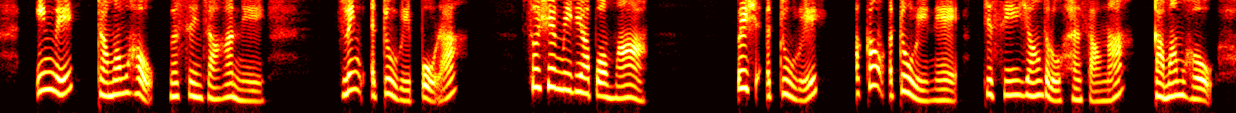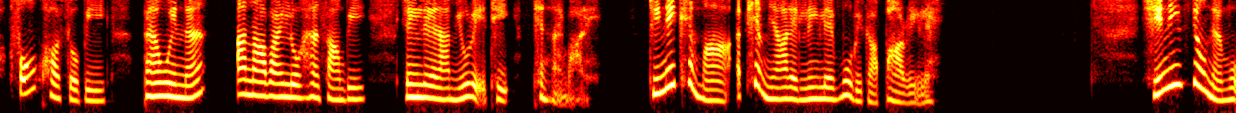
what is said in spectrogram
။ email ဒါမှမဟုတ် messenger ကနေ link အတုတွေပို့တာ social media ပေါ်မှာ page အတုတွေ account အတုတွေနဲ့ပစ္စည်းရောင်းတယ်လို့ဟန်ဆောင်တာဒါမှမဟုတ်ဖုန်းခေါ်ဆိုပြီးဘဏ်ဝင်နှံအာနာပိုင်လိုဟန်ဆောင်ပြီးလိမ်လည်တာမျိုးတွေအထိဖြစ်နိုင်ပါတယ်ဒီနေ့ခေတ်မှာအဖြစ်များတဲ့လိမ်လည်မှုတွေကဘာတွေလဲရင်းနှီးမြှုပ်နှံမှု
